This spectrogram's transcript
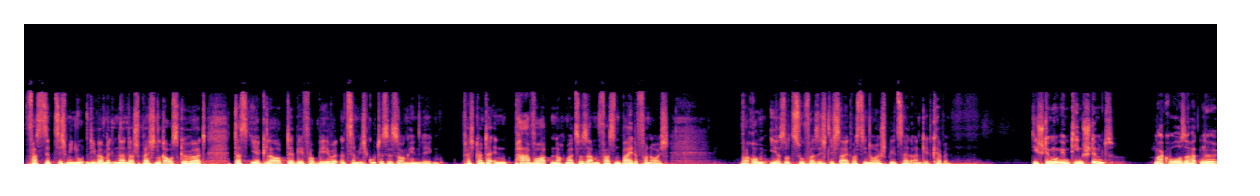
fast 70 Minuten, die wir miteinander sprechen, rausgehört, dass ihr glaubt, der BVB wird eine ziemlich gute Saison hinlegen. Vielleicht könnt ihr in ein paar Worten nochmal zusammenfassen, beide von euch, warum ihr so zuversichtlich seid, was die neue Spielzeit angeht. Kevin. Die Stimmung im Team stimmt. Marco Rose hat eine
